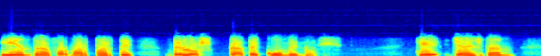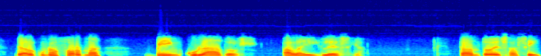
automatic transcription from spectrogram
y entra a formar parte de los catecúmenos, que ya están de alguna forma vinculados a la Iglesia. Tanto es así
